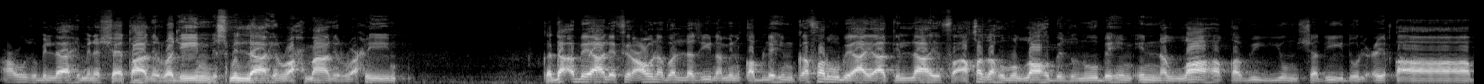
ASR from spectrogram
أعوذ بالله من الشيطان الرجيم. بسم الله الرحمن الرحيم. كدأب آل فرعون والذين من قبلهم كفروا بآيات الله فأخذهم الله بذنوبهم. إن الله قوي شديد العقاب.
